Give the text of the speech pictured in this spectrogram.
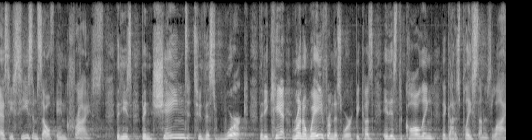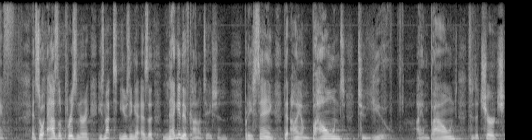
as he sees himself in Christ. That he's been chained to this work, that he can't run away from this work because it is the calling that God has placed on his life. And so, as a prisoner, he's not using it as a negative connotation, but he's saying that I am bound to you. I am bound to the church.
